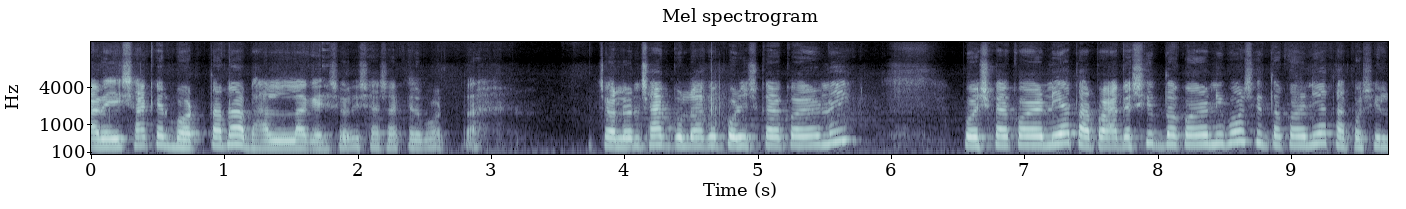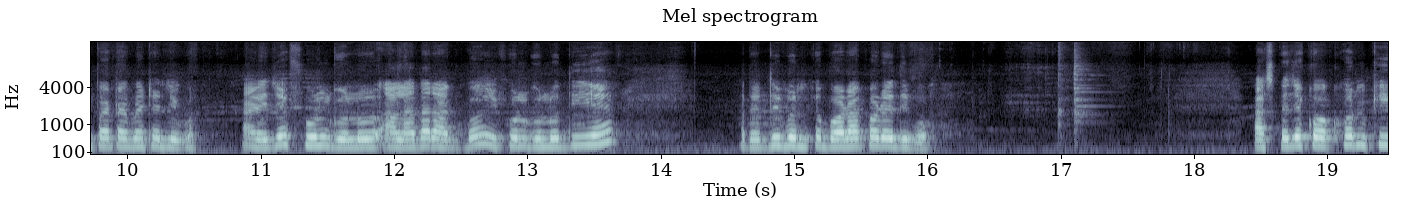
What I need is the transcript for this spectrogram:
আর এই শাকের ভর্তা না ভালো লাগে, সরিষা শাকের ভর্তা। চলেন শাকগুলো আগে পরিষ্কার করে নিই। পরিষ্কার করে নিয়ে তারপর আগে সিদ্ধ করে নিব, সিদ্ধ করে নিয়ে তারপর শিল্পাটা বেটে নিব। আর এই যে ফুলগুলো আলাদা রাখব, এই ফুলগুলো দিয়ে ওদের দুই বোনকে বড়া করে দিব। আজকে যে কখন কি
